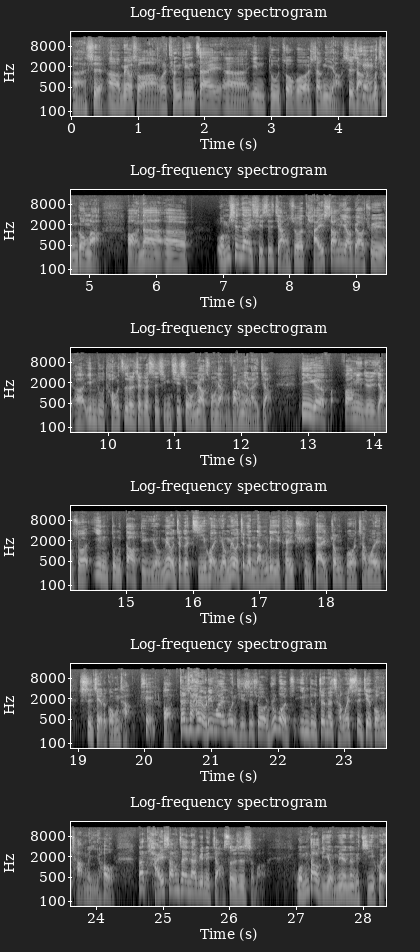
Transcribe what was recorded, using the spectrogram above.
啊，是呃没有错啊，我曾经在呃印度做过生意啊，事实上很不成功了。哦，那呃。我们现在其实讲说台商要不要去呃印度投资的这个事情，其实我们要从两个方面来讲。第一个方面就是讲说印度到底有没有这个机会，有没有这个能力可以取代中国成为世界的工厂？是。哦，但是还有另外一个问题是说，如果印度真的成为世界工厂了以后，那台商在那边的角色是什么？我们到底有没有那个机会？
